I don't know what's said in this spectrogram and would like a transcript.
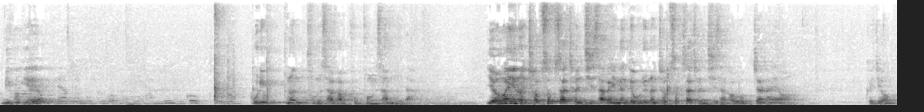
미국이에요? 우리는 품사가 부품사입니다. 영어에는 접속사 전치사가 있는데 우리는 접속사 전치사가 없잖아요. 그죠?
